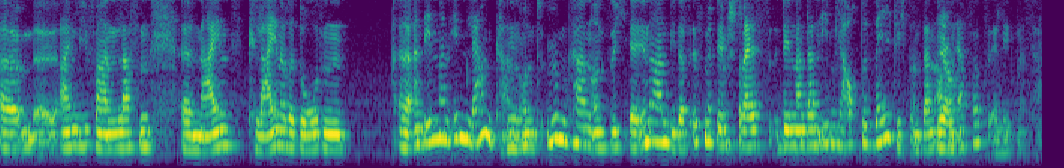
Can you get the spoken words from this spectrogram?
äh, einliefern lassen. Äh, nein, kleinere Dosen, an denen man eben lernen kann mhm. und üben kann und sich erinnern, wie das ist mit dem Stress, den man dann eben ja auch bewältigt und dann auch ja. ein Erfolgserlebnis hat.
